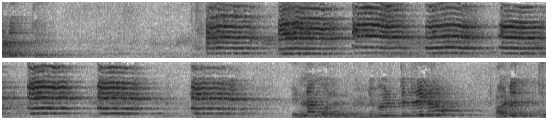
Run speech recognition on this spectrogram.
அடுத்து. என்ன குரல் கண்டுபிடித்துட்டீங்களா அடுத்து.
